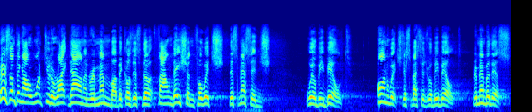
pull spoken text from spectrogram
Here's something I want you to write down and remember because it's the foundation for which this message will be built, on which this message will be built. Remember this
